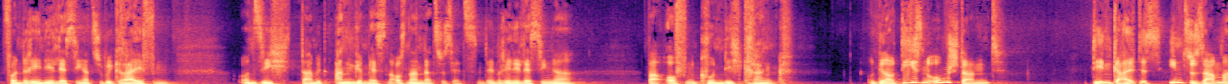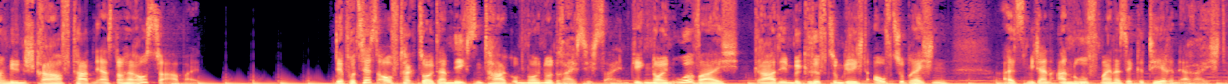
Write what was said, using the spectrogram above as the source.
von René Lessinger zu begreifen und sich damit angemessen auseinanderzusetzen. Denn René Lessinger war offenkundig krank. Und genau diesen Umstand, den galt es im Zusammenhang mit den Straftaten erst noch herauszuarbeiten. Der Prozessauftakt sollte am nächsten Tag um 9.30 Uhr sein. Gegen 9 Uhr war ich gerade im Begriff, zum Gericht aufzubrechen, als mich ein Anruf meiner Sekretärin erreichte.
